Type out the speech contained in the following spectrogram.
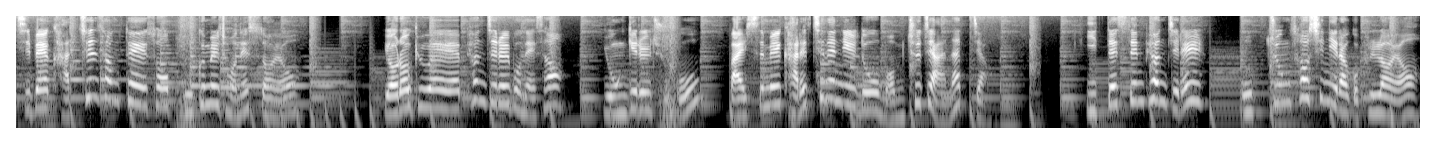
집에 갇힌 상태에서 복음을 전했어요. 여러 교회에 편지를 보내서 용기를 주고 말씀을 가르치는 일도 멈추지 않았죠. 이때 쓴 편지를 옥중 서신이라고 불러요.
